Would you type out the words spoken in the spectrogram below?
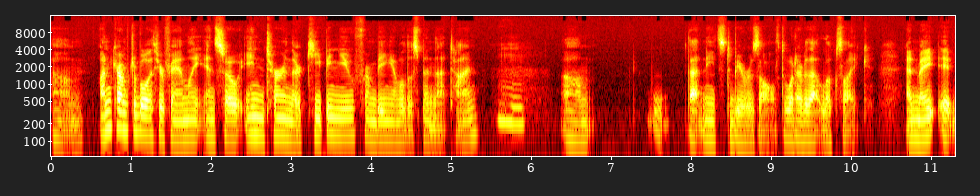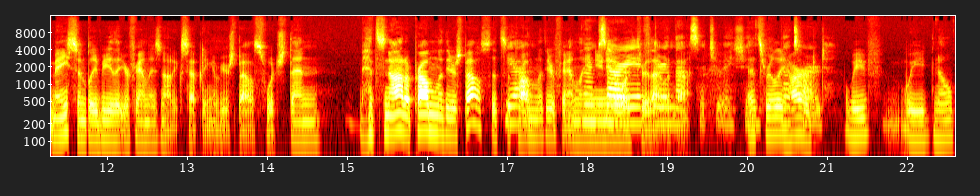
um, uncomfortable with your family and so in turn they're keeping you from being able to spend that time um, that needs to be resolved whatever that looks like. And may it may simply be that your family is not accepting of your spouse which then it's not a problem with your spouse it's a problem with your family and i'm you need to work through that with that, that. situation. It's really That's hard. We've we know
